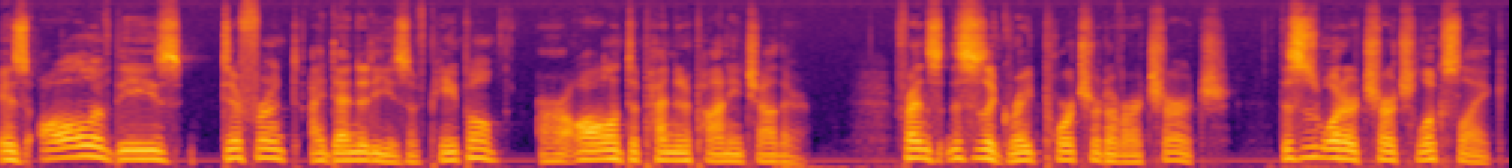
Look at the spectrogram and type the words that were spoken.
is all of these different identities of people are all dependent upon each other. Friends, this is a great portrait of our church. This is what our church looks like.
